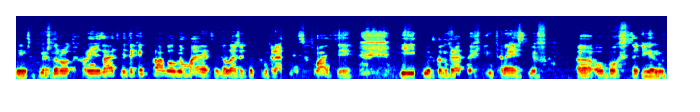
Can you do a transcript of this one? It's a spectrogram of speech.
інших міжнародних організацій. Таких правил немає. Це залежить від конкретної ситуації і від конкретних інтересів е, обох сторін.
